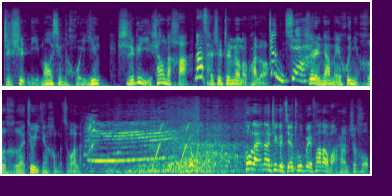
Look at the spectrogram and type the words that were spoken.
只是礼貌性的回应；十个以上的哈，那才是真正的快乐。正确。所以人家没回你呵呵，就已经很不错了。后来呢，这个截图被发到网上之后，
